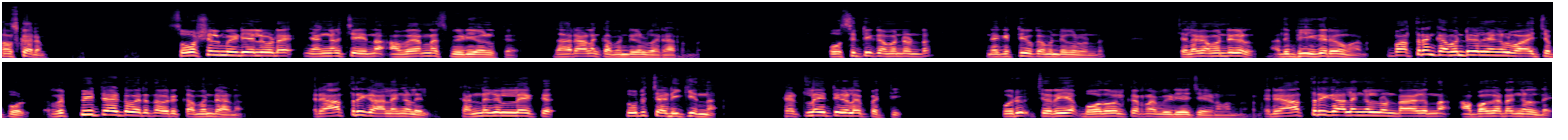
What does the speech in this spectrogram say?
നമസ്കാരം. സോഷ്യൽ മീഡിയയിലൂടെ ഞങ്ങൾ ചെയ്യുന്ന അവയർനെസ് വീഡിയോകൾക്ക് ധാരാളം കമന്റുകൾ വരാറുണ്ട്. പോസിറ്റീവ് ഉണ്ട് നെഗറ്റീവ് കമന്റുകളുണ്ട്. ചില കമന്റുകൾ അതിഭീകരവുമാണ്. അപ്പോൾ അത്തരം കമന്റുകൾ ഞങ്ങൾ വായിച്ചപ്പോൾ റിപ്പീറ്റായിട്ട് വരുന്ന ഒരു കമന്റാണ്. രാത്രി കാലങ്ങളിൽ കണ്ണുകളിലേക്ക് തുറിച്ചടിക്കുന്ന ഹെഡ്ലൈറ്റുകളെ പറ്റി ഒരു ചെറിയ ബോധവൽക്കരണ വീഡിയോ ചെയ്യണമെന്ന് രാത്രി കാലങ്ങളിലുണ്ടാകുന്ന അപകടങ്ങളുടെ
